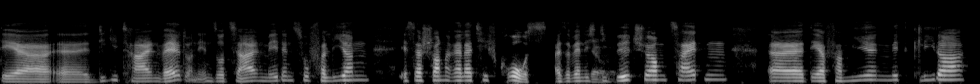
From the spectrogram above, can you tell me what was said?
der äh, digitalen Welt und in sozialen Medien zu verlieren, ist ja schon relativ groß. Also wenn ich ja. die Bildschirmzeiten äh, der Familienmitglieder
